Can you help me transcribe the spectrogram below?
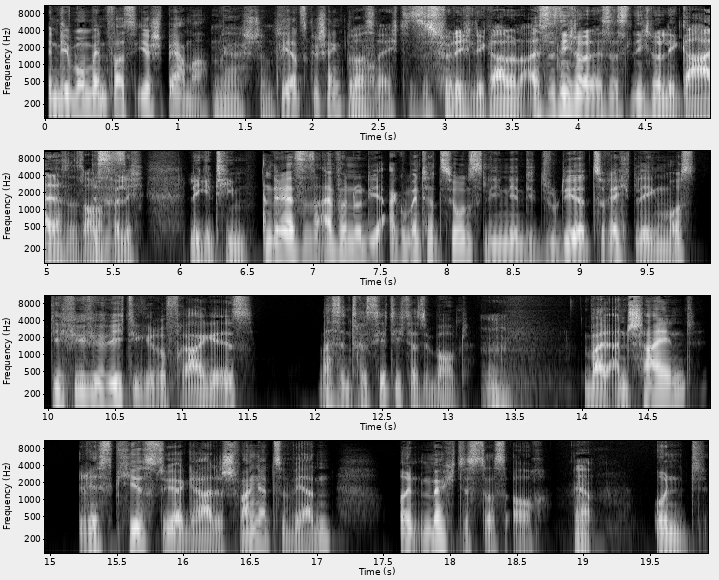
In dem Moment war es ihr Sperma. Ja, stimmt. Sie hat es geschenkt Du hast bekommen. recht. Es ist völlig legal und es ist nicht nur, es ist nicht nur legal, es ist auch Es noch ist- völlig legitim. Andreas, es ist einfach nur die Argumentationslinie, die du dir zurechtlegen musst. Die viel, viel wichtigere Frage ist, was interessiert dich das überhaupt? Mhm. Weil anscheinend riskierst du ja gerade schwanger zu werden und möchtest das auch. Ja. Und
